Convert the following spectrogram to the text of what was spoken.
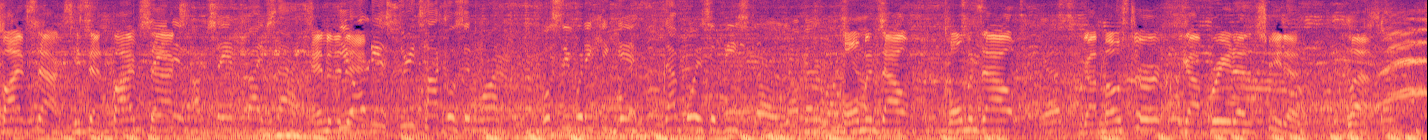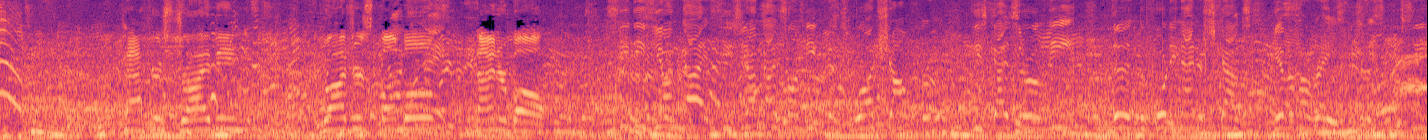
Five sacks. He said five I'm sacks. it- I'm saying five sacks. End of the he day. already has three tackles in one. We'll see what he can get. That boy's a beast, though. Y'all better watch Coleman's out. Coleman's out. We got Mostert. We got Breida, the cheetah left. Packers driving. Rodgers fumbles. Niner ball. See these young guys, these young guys on defense, watch out for them. These guys are elite. The, the 49er scouts, give them a raise you see,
